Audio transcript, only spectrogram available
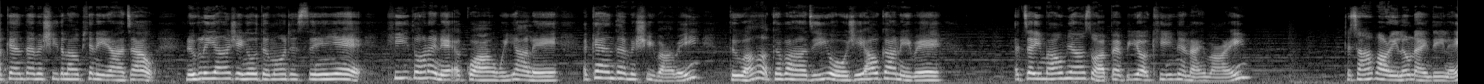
အကန့်အသတ်မရှိသလောက်ဖြစ်နေတာကြောင့်နျူကလ িয়ার ရင်ငုပ်သင်္ဘောတစ်စင်းရဲ့ခီးသွားနိုင်တဲ့အကွာဝေးရလဲအကန့်အသတ်မရှိပါဘူးသူကကဘာကြီးကိုရေအောက်ကနေပဲအကြိမ်ပေါင်းများစွာပက်ပြီးတော့ခီးနေနိုင်ပါတယ်တခြားဘာတွေလုပ်နိုင်သေးလဲ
